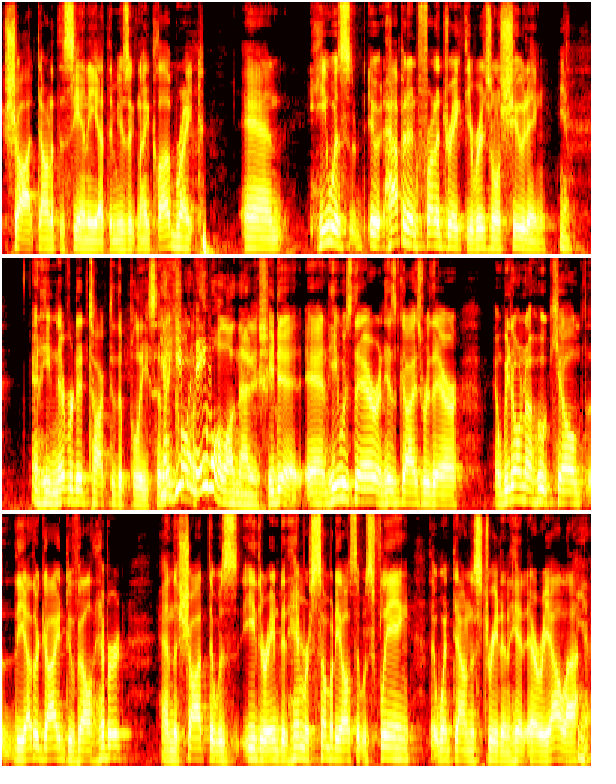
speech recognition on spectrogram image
shot down at the CNE at the Muzik nightclub. right. And he was, it happened in front of Drake, the original shooting. Yeah. And he never did talk to the police. And Yeah, he went him- AWOL on that issue. He did, and he was there, and his guys were there, and we don't know who killed the other guy, Duval Hibbert, and the shot that was either aimed at him or somebody else that was fleeing that went down the street and hit Ariella. Yeah.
